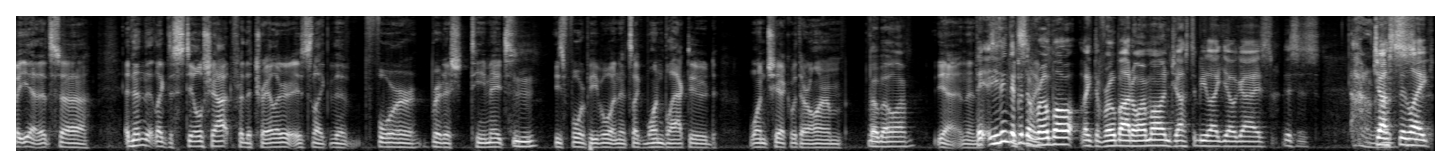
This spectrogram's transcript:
but yeah, that's uh, and then the, like the still shot for the trailer is like the four British teammates, Mm-hmm. these four people, and it's like one black dude, one chick with her arm. Robo arm. Yeah, and then do you think they put the like- robo like the robot arm on just to be like, "Yo, guys, this is I don't know, just to like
